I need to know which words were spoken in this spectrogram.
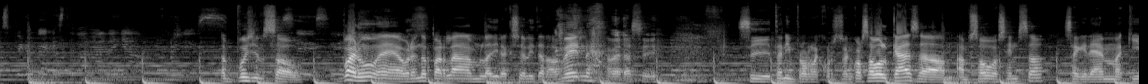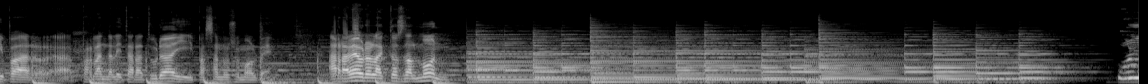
Espero que aquesta vegada ja em pugis. em pugi el sou Sí, sí. bueno, eh, haurem de parlar amb la direcció literalment a veure si si tenim prou recursos. En qualsevol cas, eh, amb sou o sense, seguirem aquí per, eh, parlant de literatura i passant-nos-ho molt bé. A reveure, lectors del món! Un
